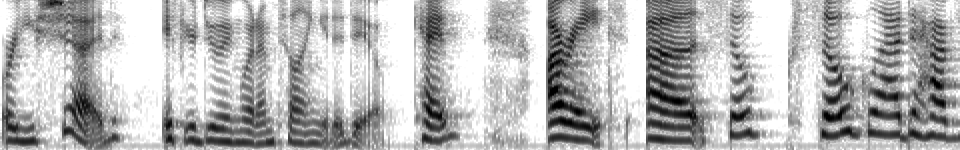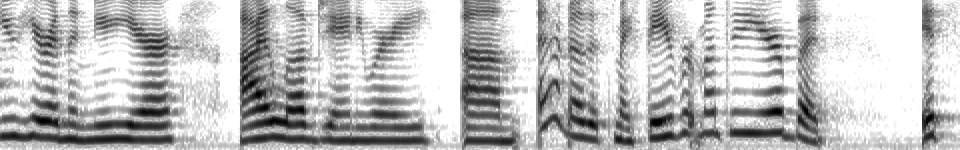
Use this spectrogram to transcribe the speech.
or you should if you're doing what I'm telling you to do. Okay, all right. Uh, so so glad to have you here in the new year. I love January. Um, I don't know that's my favorite month of the year, but it's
